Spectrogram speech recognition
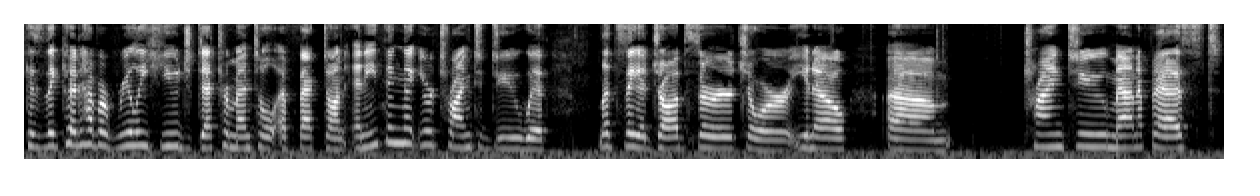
because they could have a really huge detrimental effect on anything that you're trying to do with, let's say, a job search or, you know, um, trying to manifest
